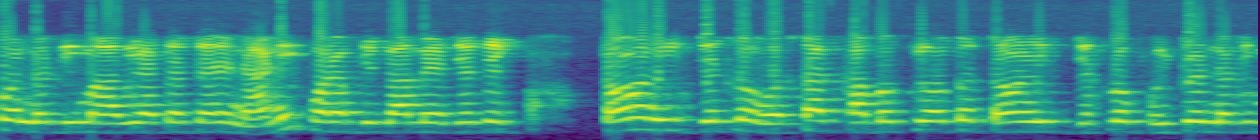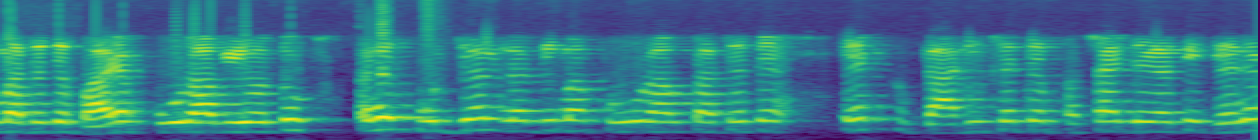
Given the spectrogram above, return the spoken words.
પણ નદીમાં આવ્યા હતા. ત્યારે નાની પરબડી ગામે છે તે ત્રણ ઇંચ જેટલો વરસાદ ખાબક્યો હતો, ત્રણ ઇંચ જેટલો ફુલજર નદીમાં છે તે ભારે પૂર આવ્યું હતું. અને ફુલજર નદીમાં પૂર આવતા છે તે એક ગાડી છે તે ફસાઈ ગઈ હતી, જેને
